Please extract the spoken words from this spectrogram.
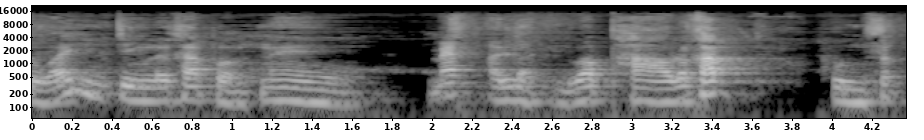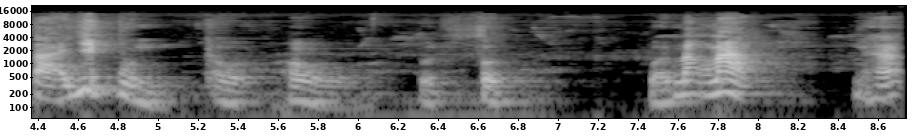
สวยจริง ๆ เลยครับ ผมนี่แม็กอลอหรือว่าพาวแล้วครับ หุ่นสไตล์ญี่ปุ่น โอ้โห สุดๆสวยมากๆนะฮะ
